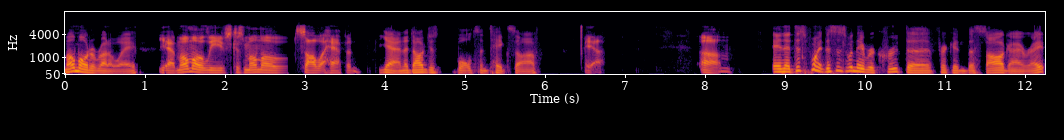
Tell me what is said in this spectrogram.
Momo to run away. Yeah, Momo leaves because Momo saw what happened. Yeah, and the dog just bolts and takes off. Yeah. Um. And at this point, this is when they recruit the freaking the Saw guy, right?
